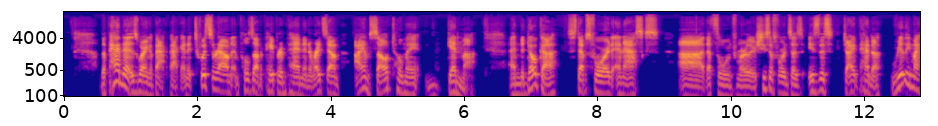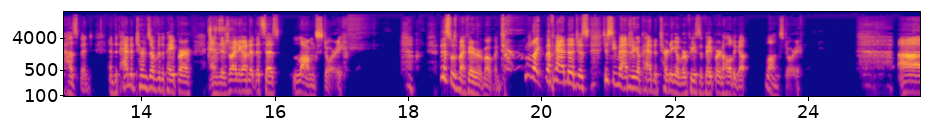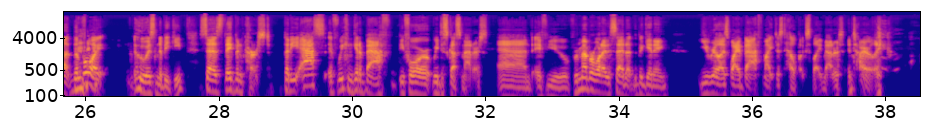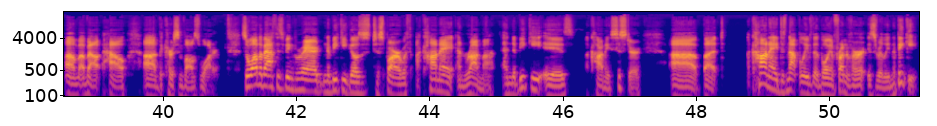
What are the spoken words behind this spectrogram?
The panda is wearing a backpack, and it twists around and pulls out a paper and pen, and it writes down, "I am Saotome Genma." And Nodoka steps forward and asks. Uh, that's the woman from earlier. She steps forward and says, Is this giant panda really my husband? And the panda turns over the paper, and there's writing on it that says, Long story. this was my favorite moment. like the panda just just imagining a panda turning over a piece of paper and holding up long story. Uh, the boy, who is Nabiki, says they've been cursed, but he asks if we can get a bath before we discuss matters. And if you remember what I said at the beginning, you realize why a bath might just help explain matters entirely. Um, about how uh, the curse involves water. So while the bath is being prepared, Nabiki goes to spar with Akane and Ranma, and Nabiki is Akane's sister, uh, but Akane does not believe that the boy in front of her is really Nabiki.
